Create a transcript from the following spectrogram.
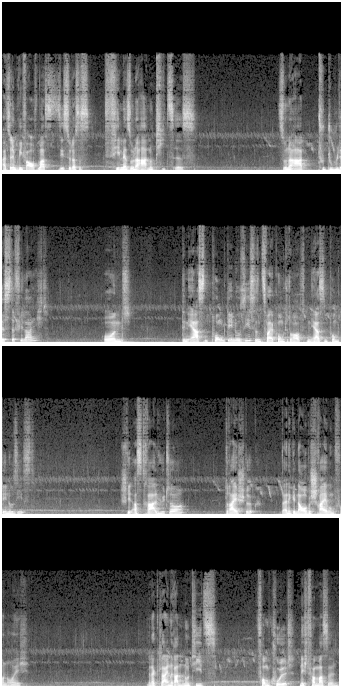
Als du den Brief aufmachst, siehst du, dass es vielmehr so eine Art Notiz ist. So eine Art To-Do-Liste vielleicht. Und den ersten Punkt, den du siehst, sind zwei Punkte drauf. Den ersten Punkt, den du siehst, steht Astralhüter, drei Stück, und eine genaue Beschreibung von euch mit einer kleinen Randnotiz vom Kult nicht vermasseln.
